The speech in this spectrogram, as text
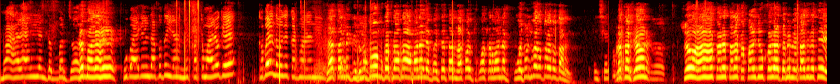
મારે અહીં જબરજસ્ત કેમ મારા હે? હું જતો તો યાર કટ માર્યો કે? ખબર ને તમે કે કટ માર્યાની લા તને મેં કીધું નતું મુકે પેલા આપણા આબાના લે પછી તાર ના કોઈ કરવાના કુવા છોડી જવા તો રહેતો તારે. કરશન શું હા. હા કરે તારા કપાળ જેવું કર્યું તમે વેચાતું નથી.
